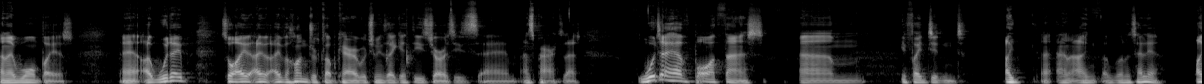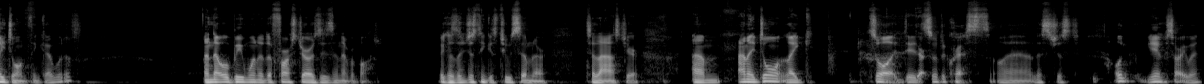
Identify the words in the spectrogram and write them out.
and I won't buy it. Uh, I would I so I, I have a hundred club card, which means I get these jerseys um, as part of that. Would I have bought that um, if I didn't? I and I, I'm going to tell you, I don't think I would have. And that would be one of the first jerseys I never bought because I just think it's too similar to last year. Um, and I don't like so I did. so the crests. Uh, let's just. Oh yeah, sorry, Wayne.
